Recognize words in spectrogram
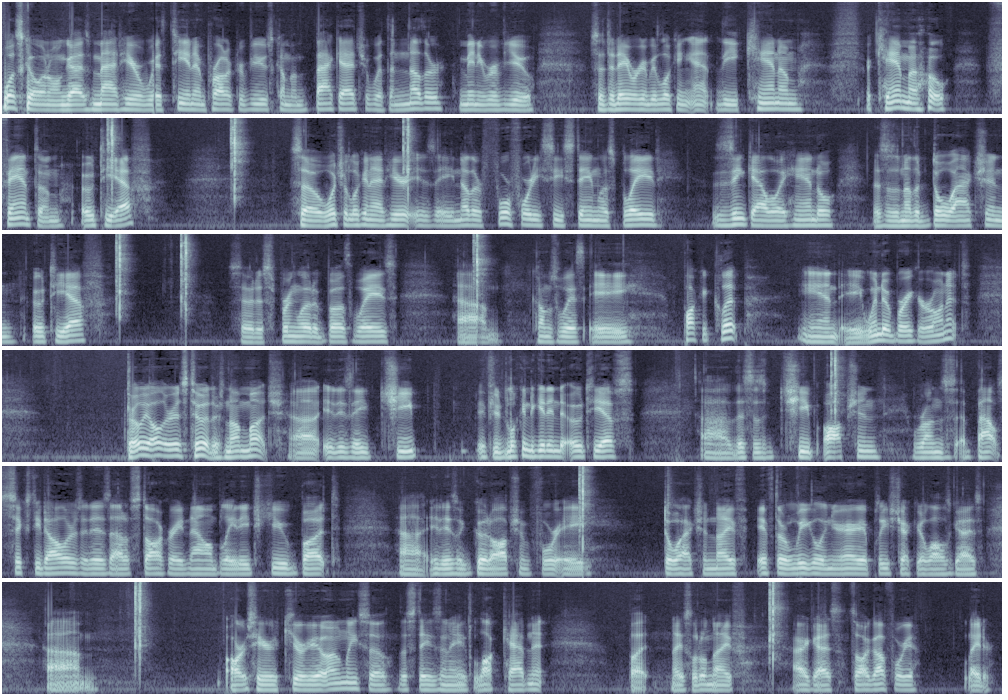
What's going on guys? Matt here with TNM Product Reviews coming back at you with another mini review. So today we're going to be looking at the Canem, Camo Phantom OTF. So what you're looking at here is another 440C stainless blade, zinc alloy handle. This is another dual action OTF. So it is spring loaded both ways. Um, comes with a pocket clip and a window breaker on it really all there is to it. There's not much. Uh, it is a cheap, if you're looking to get into OTFs, uh, this is a cheap option. Runs about $60. It is out of stock right now on Blade HQ, but uh, it is a good option for a dual action knife. If they're legal in your area, please check your laws, guys. Um, ours here is curio only, so this stays in a locked cabinet, but nice little knife. All right, guys, that's all I got for you. Later.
